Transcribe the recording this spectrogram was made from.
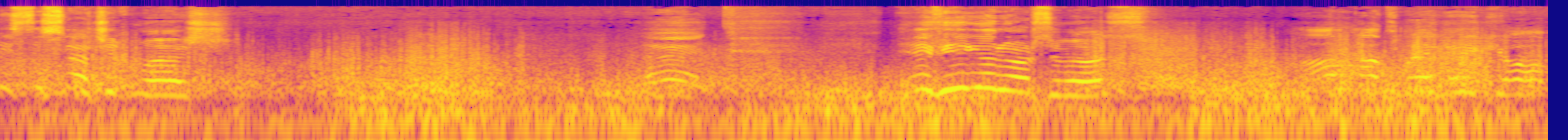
Pist dışına çıkmış. Evet. Defi görüyorsunuz. Anlatmaya gerek yok.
